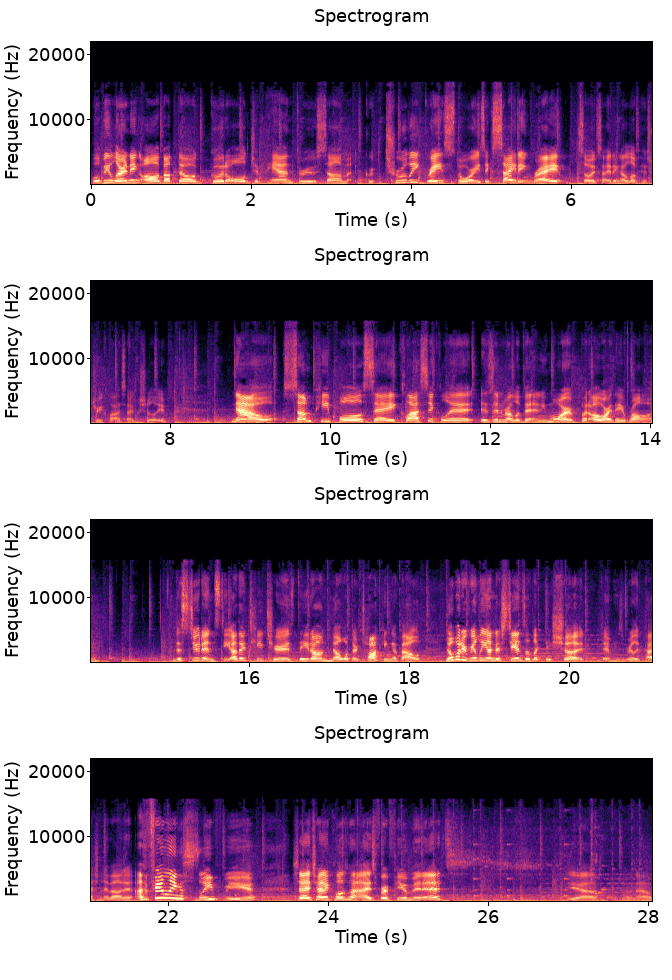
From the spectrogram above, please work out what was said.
We'll be learning all about the good old Japan through some gr truly great stories. Exciting, right? So exciting. I love history class, actually. Now, some people say classic lit isn't relevant anymore, but oh, are they wrong? The students, the other teachers, they don't know what they're talking about. Nobody really understands it like they should. Damn, he's really passionate about it. I'm feeling sleepy. Should I try to close my eyes for a few minutes? Yeah, no nap.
